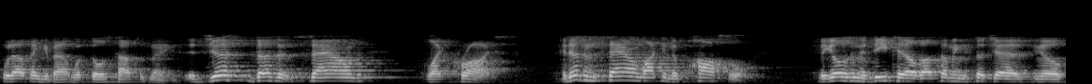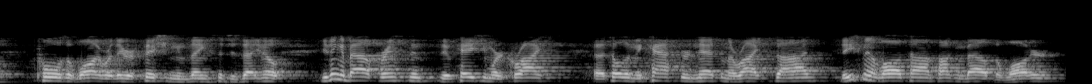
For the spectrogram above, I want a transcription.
what I think about with those types of things. It just doesn't sound like Christ. It doesn't sound like an apostle. It goes into detail about something such as, you know, pools of water where they were fishing and things such as that. You know, you think about, for instance, the occasion where Christ uh, told them to cast their nets on the right side. Did he spend a lot of time talking about the water?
